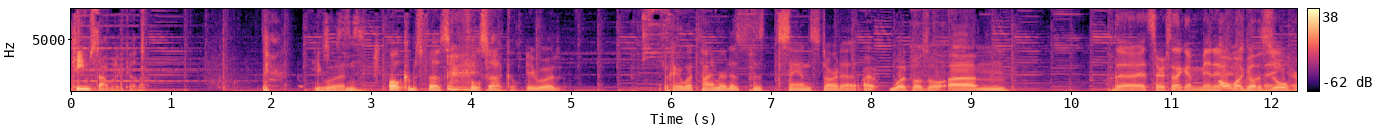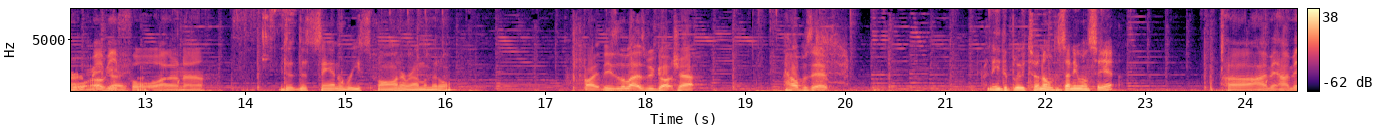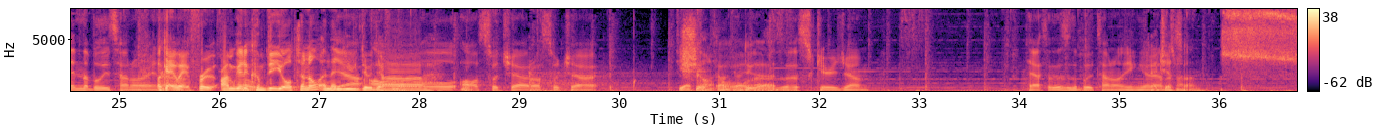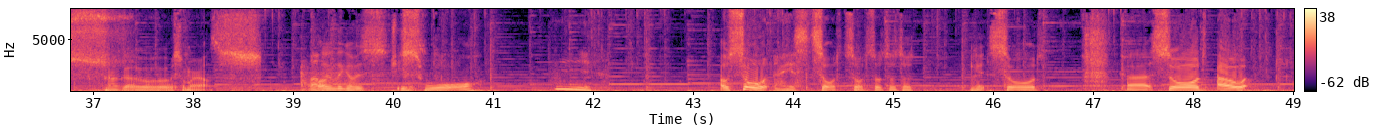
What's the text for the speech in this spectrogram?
Keemstar would have killed that. He would. All comes first, full circle. He would. Okay, what timer does the sand start at? All right, word puzzle. Um, The it starts like a minute. Oh my God, this is something, or awful. maybe Okay. full. I don't know. Does the sand respawn around the middle? all right, these are the letters we've got, chat. Help us out. I need the blue tunnel. Does anyone see it? Uh, I'm I'm in the blue tunnel right Okay, now. wait, Fruit. I'm gonna come do your tunnel, and then yeah, you do a different one. I'll, I'll switch out. I'll switch out. Yeah, shit, can't. okay. Oh, do that that. was a scary jump. Yeah, so this is the blue tunnel. You can get Okay, out of man. sun. I'll go somewhere else. All I can think of is swore. Oh, sword. Oh, yes, sword, sword, sword, sword, sword. Okay, sword. Uh, sword. Oh,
